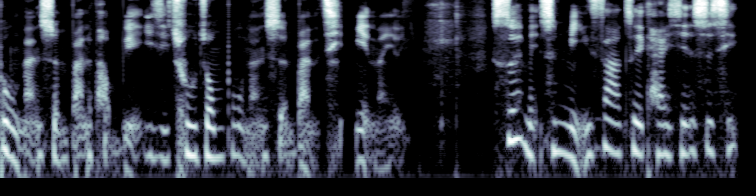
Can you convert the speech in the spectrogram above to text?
部男神班的旁边，以及初中部男神班的前面那里，所以每次弥撒最开心的事情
